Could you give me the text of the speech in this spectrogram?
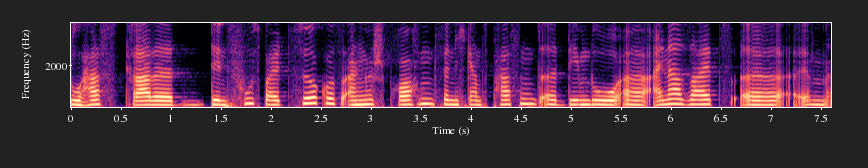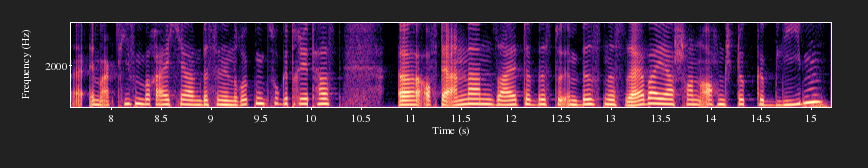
Du hast gerade den Fußballzirkus angesprochen, finde ich ganz passend, äh, dem du äh, einerseits äh, im, im, aktiven Bereich ja ein bisschen den Rücken zugedreht hast. Äh, auf der anderen Seite bist du im Business selber ja schon auch ein Stück geblieben.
